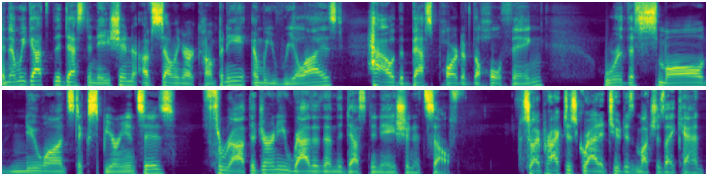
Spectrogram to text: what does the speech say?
And then we got to the destination of selling our company, and we realized how the best part of the whole thing were the small, nuanced experiences throughout the journey rather than the destination itself. So I practice gratitude as much as I can.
